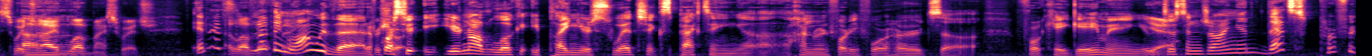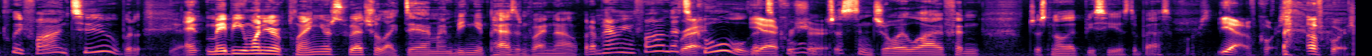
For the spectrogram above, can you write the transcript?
Switch. I love my Switch. And it's I love nothing wrong with that. Of course, sure. you're, you're not looking, you're playing your Switch expecting uh, 144 hertz, uh, 4K gaming. You're Yeah. just enjoying it. That's perfectly fine too. But Yeah. and maybe when you're playing your Switch, you're like, "Damn, I'm being a peasant right now," but I'm having fun. That's Right. cool. That's Yeah, for cool. sure. Just enjoy life and just know that PC is the best, of course. Yeah, of course, of course.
